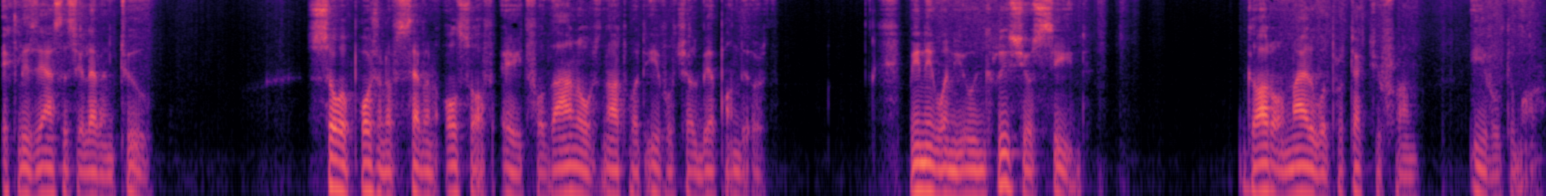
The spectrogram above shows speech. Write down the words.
Ecclesiastes 11:2 sow a portion of seven, also of eight, for thou knowest not what evil shall be upon the earth. Meaning, when you increase your seed, God Almighty will protect you from evil tomorrow.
